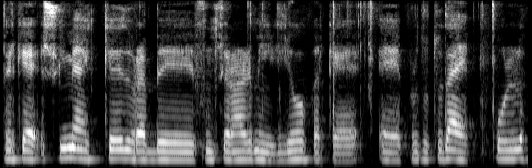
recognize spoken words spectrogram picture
perché sui Mac dovrebbe funzionare meglio perché è prodotto da Apple.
